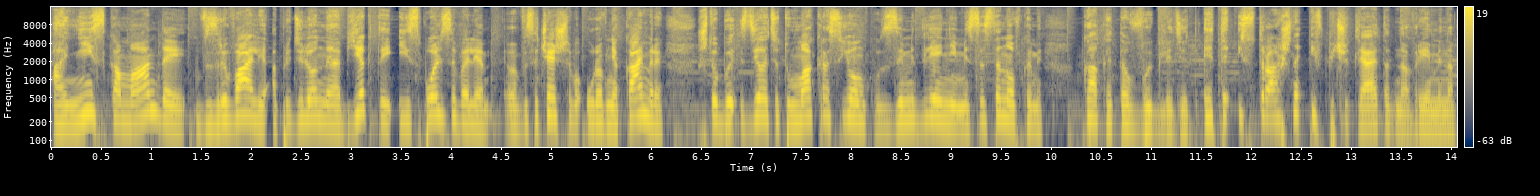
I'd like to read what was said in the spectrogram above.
Они с командой взрывали определенные объекты и использовали э, высочайшего уровня камеры, чтобы сделать эту макросъемку с замедлениями, с остановками. Как это выглядит? Это и страшно, и впечатляет одновременно.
